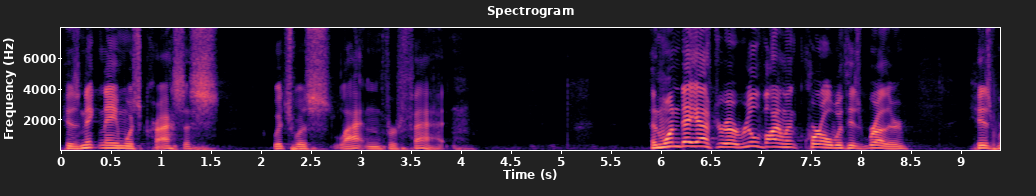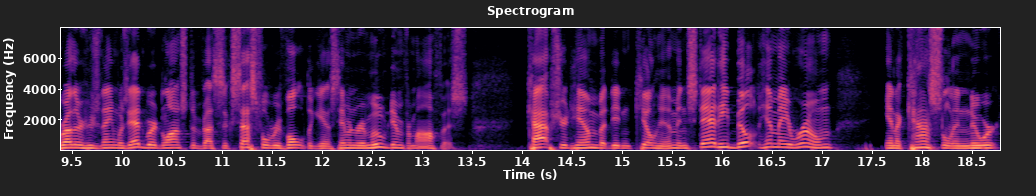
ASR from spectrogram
His nickname was Crassus, which was Latin for fat. And one day, after a real violent quarrel with his brother, his brother, whose name was Edward, launched a successful revolt against him and removed him from office. Captured him, but didn't kill him. Instead, he built him a room in a castle in Newark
